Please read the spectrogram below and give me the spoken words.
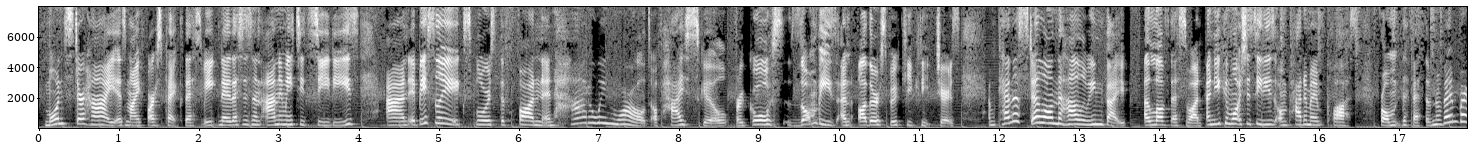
Monster High is my first pick this week. Now, this is an animated series and it basically explores the fun and harrowing world of high school for ghosts, zombies, and other spooky creatures. I'm kind of still on the Halloween vibe. I love this one. And you can watch the series on Paramount Plus from the 5th of November.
